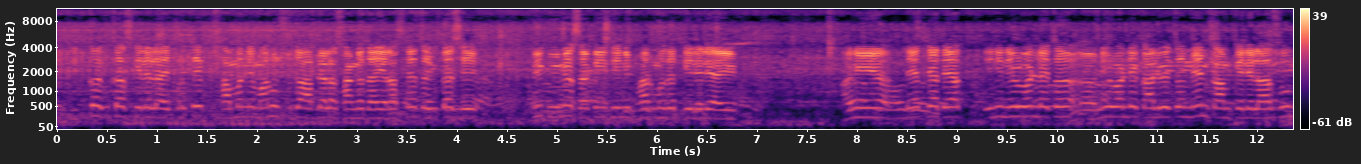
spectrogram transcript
इतका विकास केलेला आहे. प्रत्येक सामान्य माणूससुद्धा आपल्याला सांगत आहे रस्त्याचा विकास हे पीक विम्यासाठी त्यांनी फार मदत केलेली आहे. आणि त्यातल्या त्यात त्यांनी निळवंड्याचं निळवंडे कालवेचं मेन काम केलेलं असून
